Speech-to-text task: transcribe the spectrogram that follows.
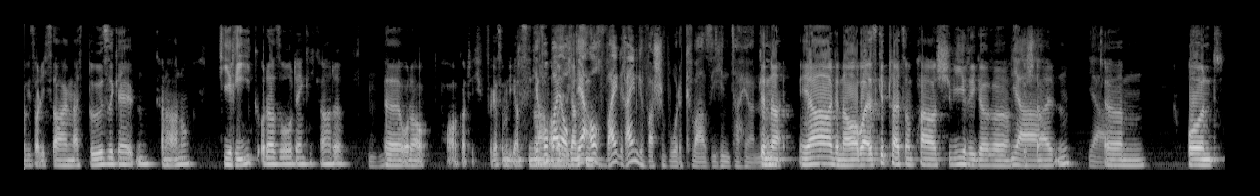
wie soll ich sagen, als böse gelten. Keine Ahnung. Tirik oder so, denke ich gerade. Mhm. Äh, oder auch, oh Gott, ich vergesse immer die ganzen Namen. Ja, wobei auch der auch weit reingewaschen wurde quasi hinterher. Ne? Genau, ja, genau, aber es gibt halt so ein paar schwierigere ja. Gestalten. Ja. Ähm, und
